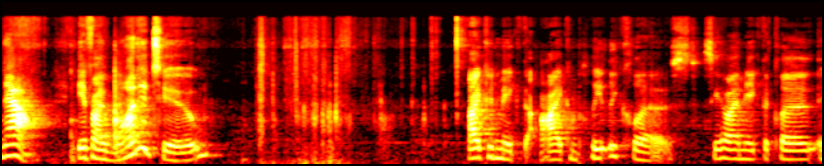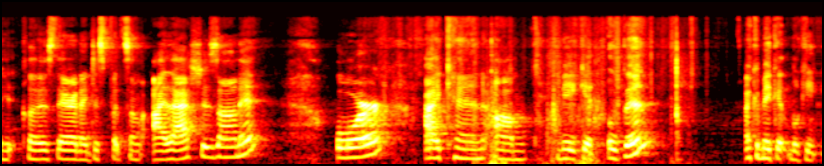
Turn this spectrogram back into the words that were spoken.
now if I wanted to, I could make the eye completely closed. See how I make the close, close there and I just put some eyelashes on it? Or I can um, make it open. I could make it looking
